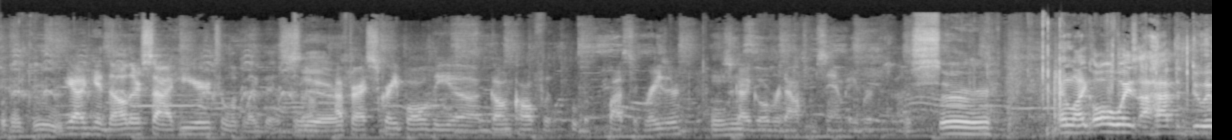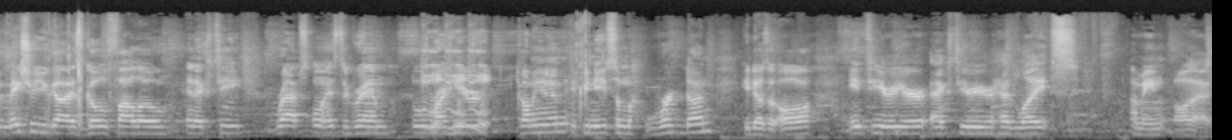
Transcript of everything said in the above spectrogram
Looking good. We gotta get the other side here to look like this. So Yeah. After I scrape all the uh, gunk off with with a plastic razor, just gotta go over down some sandpaper. So. Yes, sir. And like always, I have to do it. Make sure you guys go follow NXT Wraps on Instagram. Boom, right here. Come him if you need some work done. He does it all. Interior, exterior, headlights, I mean, all that.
